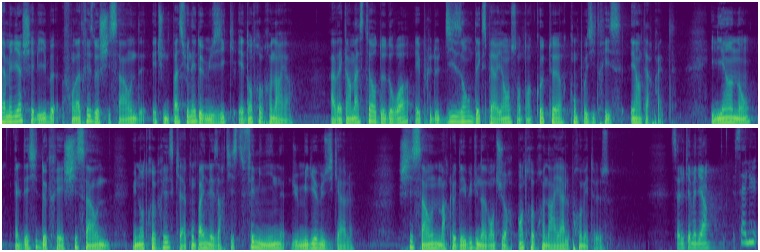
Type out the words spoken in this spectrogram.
Camélia Chebib, fondatrice de She Sound, est une passionnée de musique et d'entrepreneuriat. Avec un master de droit et plus de 10 ans d'expérience en tant qu'auteur, compositrice et interprète. Il y a un an, elle décide de créer She Sound, une entreprise qui accompagne les artistes féminines du milieu musical. She Sound marque le début d'une aventure entrepreneuriale prometteuse. Salut Camélia. Salut.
